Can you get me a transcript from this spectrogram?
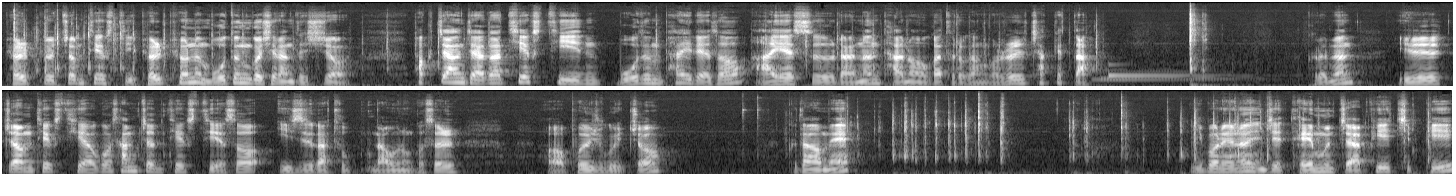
별표.txt 별표는 모든 것이란 뜻이죠. 확장자가 txt인 모든 파일에서 is라는 단어가 들어간 것을 찾겠다. 그러면 1.txt하고 3.txt에서 is가 두, 나오는 것을 어, 보여주고 있죠. 그 다음에 이번에는 이제 대문자 php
